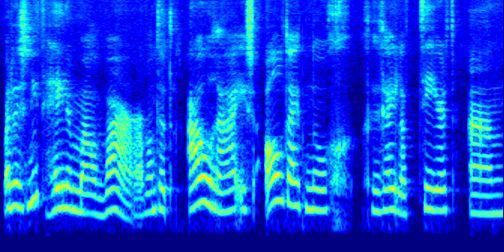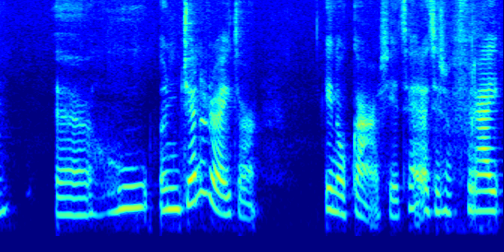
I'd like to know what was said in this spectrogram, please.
Maar dat is niet helemaal waar, want het aura is altijd nog gerelateerd aan uh, hoe een generator in elkaar zit. Hè. Het is een vrij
